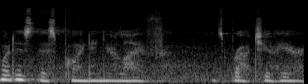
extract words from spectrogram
What is this point in your life that's brought you here?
